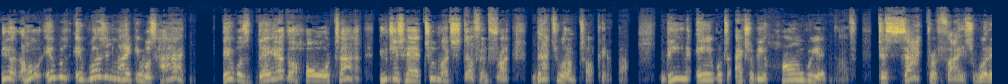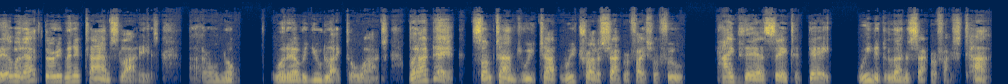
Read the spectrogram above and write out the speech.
You know, the whole it was it wasn't like it was hiding. It was there the whole time. You just had too much stuff in front. That's what I'm talking about. Being able to actually be hungry enough to sacrifice whatever that 30 minute time slot is. I don't know whatever you like to watch. But I dare, sometimes we try, we try to sacrifice for food. I dare say today, we need to learn to sacrifice time.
